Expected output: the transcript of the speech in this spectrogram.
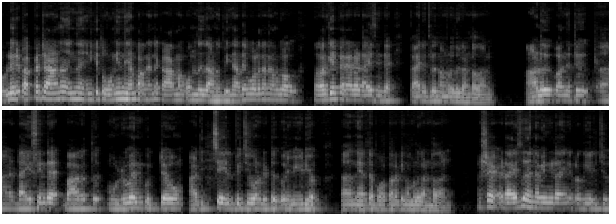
പുള്ളി ഒരു പെപ്പറ്റ് ആണ് എന്ന് എനിക്ക് തോന്നിയത് ഞാൻ പറഞ്ഞതിന്റെ കാരണം ഒന്ന് ഇതാണ്. പിന്നെ അതേപോലെ തന്നെ നമുക്ക് ഓർഗെ പെരേര ഡൈസിന്റെ കാര്യത്തിൽ നമ്മളിത് കണ്ടതാണ്. ആൾ വന്നിട്ട് ഡൈസിന്റെ ഭാഗത്ത് മുഴുവൻ കുറ്റവും അടിച്ചേൽപ്പിച്ചുകൊണ്ടിട്ട് ഒരു വീഡിയോ നേരത്തെ പുറത്തിറക്കി നമ്മൾ കണ്ടതാണ്. പക്ഷേ ഡൈസ് തന്നെ പിന്നീട് അതിന് പ്രതികരിച്ചു.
